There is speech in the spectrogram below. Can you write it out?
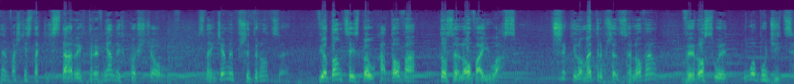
Jeden właśnie z takich starych, drewnianych kościołów znajdziemy przy drodze wiodącej z Bełchatowa do Zelowa i Łasku. Trzy kilometry przed Zelowem wyrosły Łobudzice.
